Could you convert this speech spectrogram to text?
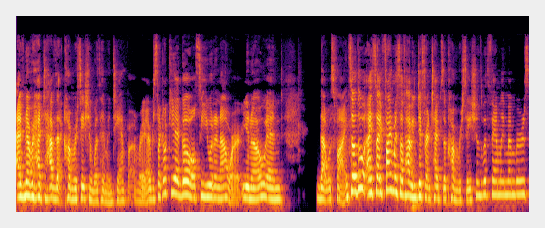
I've never had to have that conversation with him in Tampa, right? I'm just like, okay, I go, I'll see you in an hour, you know, and that was fine. So though I, so I find myself having different types of conversations with family members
